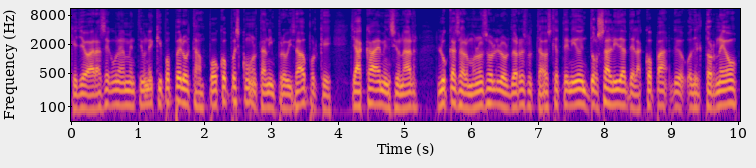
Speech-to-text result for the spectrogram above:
que llevará seguramente un equipo, pero tampoco pues como tan improvisado, porque ya acaba de mencionar Lucas Salomón sobre los dos resultados que ha tenido en dos salidas de la Copa de- o del torneo,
